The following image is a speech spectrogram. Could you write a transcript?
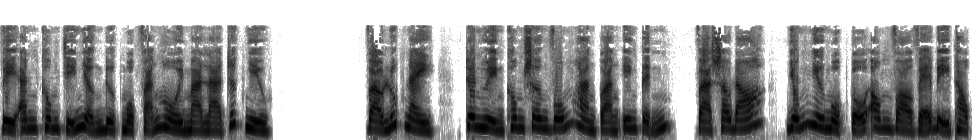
vì anh không chỉ nhận được một phản hồi mà là rất nhiều. Vào lúc này, trên huyền không sơn vốn hoàn toàn yên tĩnh, và sau đó, giống như một tổ ong vò vẽ bị thọc,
